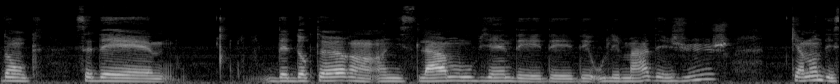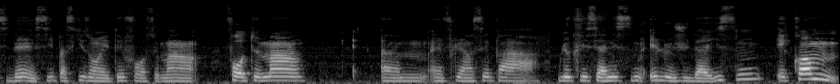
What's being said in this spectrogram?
Donc, c'est des des docteurs en, islam ou bien des, des, des oulémas, des juges, qui en ont décidé ainsi parce qu'ils ont été forcément, fortement euh, influencés par le christianisme et le judaïsme. Et comme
